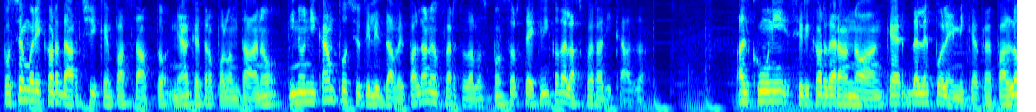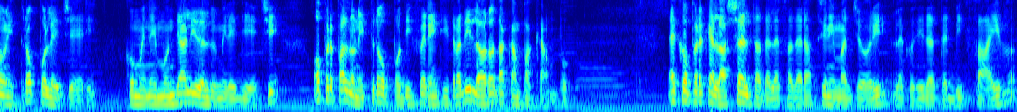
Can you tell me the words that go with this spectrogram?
Possiamo ricordarci che in passato, neanche troppo lontano, in ogni campo si utilizzava il pallone offerto dallo sponsor tecnico della squadra di casa. Alcuni si ricorderanno anche delle polemiche per palloni troppo leggeri, come nei mondiali del 2010, o per palloni troppo differenti tra di loro da campo a campo. Ecco perché la scelta delle federazioni maggiori, le cosiddette Big Five,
